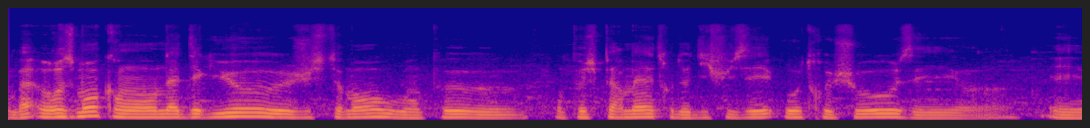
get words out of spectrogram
bah, heureusement qu'on a des lieux justement où on peut, on peut se permettre de diffuser autre chose et, et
